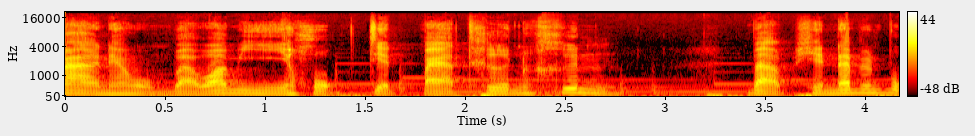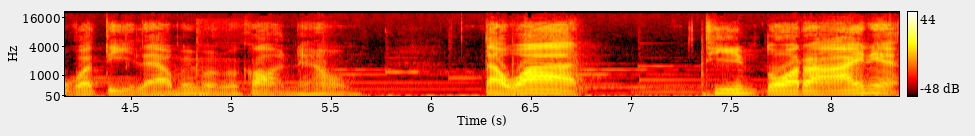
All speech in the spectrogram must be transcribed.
มากๆนะครับผมแบบว่ามี 6 7 8 เทิร์นขึ้น แบบเห็นได้เป็นปกติแล้วไม่เหมือนเมื่อก่อนนะครับผมแต่ว่าทีมตัวร้ายเนี่ย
